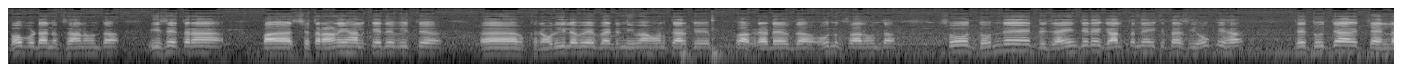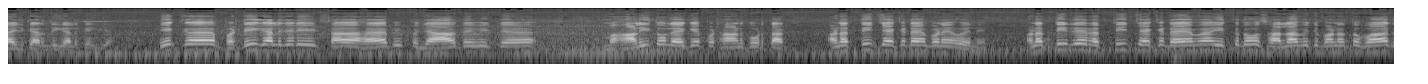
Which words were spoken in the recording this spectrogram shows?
ਬਹੁਤ ਵੱਡਾ ਨੁਕਸਾਨ ਹੁੰਦਾ। ਇਸੇ ਤਰ੍ਹਾਂ ਪਾ- ਸ਼ਤਰਾਣੇ ਹਲਕੇ ਦੇ ਵਿੱਚ ਅ, ਖਨੌਰੀ ਲਵੇ ਬੈੱਡ ਨੀਮਾ ਹੋਣ ਕਰਕੇ ਭਾਖੜਾ ਡੈਮ ਦਾ ਉਹ ਨੁਕਸਾਨ ਹੁੰਦਾ। ਸੋ ਦੋਨੇ ਡਿਜ਼ਾਈਨ ਜਿਹੜੇ ਗਲਤ ਨੇ ਇੱਕ ਤਾਂ ਅਸੀਂ ਉਹ ਕਿਹਾ ਤੇ ਦੂਜਾ ਚੈਨਲਾਈਜ਼ ਕਰਨ ਦੀ ਗੱਲ ਕਹੀ ਆ। ਇੱਕ ਵੱਡੀ ਗੱਲ ਜਿਹੜੀ ਹੈ ਵੀ ਪੰਜਾਬ ਦੇ ਵਿੱਚ ਮਹਾਲੀ ਤੋਂ ਲੈ ਕੇ ਪਠਾਨਕੋਟ ਤੱਕ 29 ਚੈੱਕ ਡੈਮ ਬਣੇ ਹੋਏ ਨੇ। 29 ਤੇ 29 ਚੈੱਕ ਡੈਮ 1-2 ਸਾਲਾਂ ਵਿੱਚ ਬਣਨ ਤੋਂ ਬਾਅਦ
